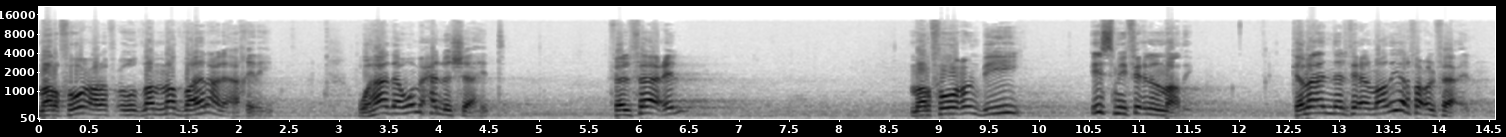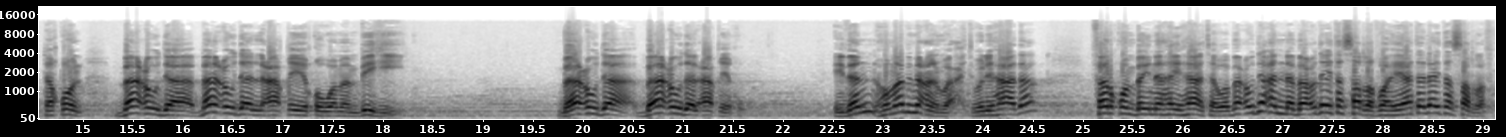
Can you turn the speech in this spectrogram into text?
مرفوع رفعه الضمه الظاهر على آخره. وهذا هو محل الشاهد. فالفاعل مرفوع باسم فعل الماضي. كما أن الفعل الماضي يرفع الفاعل. تقول بعد بعد العقيق ومن به. بعد بعد العقيق. إذن هما بمعنى واحد ولهذا فرق بين هيهات وبعد أن بعد يتصرف وهيهات لا يتصرف.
